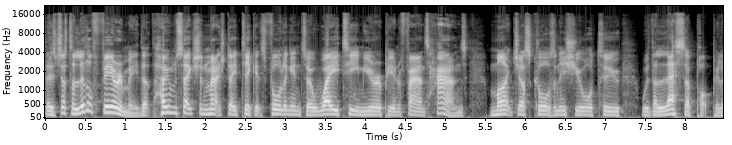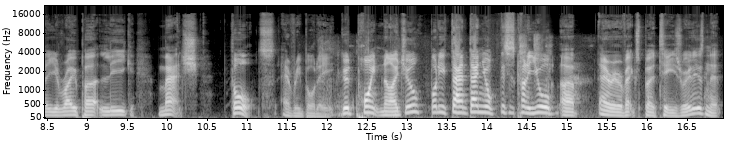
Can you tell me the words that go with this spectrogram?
There's just a little fear in me that home section match day tickets falling into away team European fans' hands might just cause an issue or two with a lesser popular Europa League match. Thoughts, everybody? Good point, Nigel. What do you, Dan, Daniel? This is kind of your uh, area of expertise, really, isn't it?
